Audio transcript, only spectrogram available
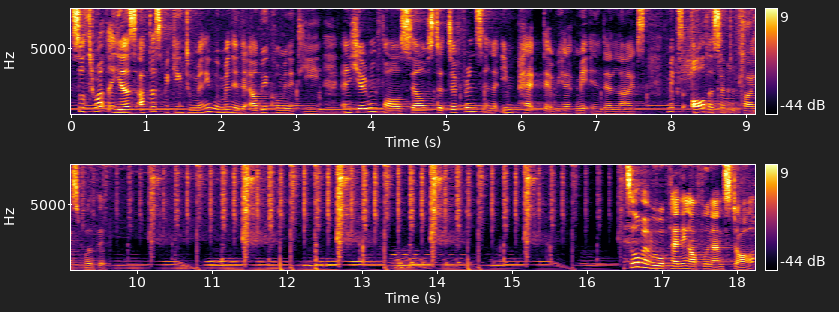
So throughout the years, after speaking to many women in the LB community and hearing for ourselves the difference and the impact that we have made in their lives makes all the sacrifice worth it. So when we were planning our Funan store,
